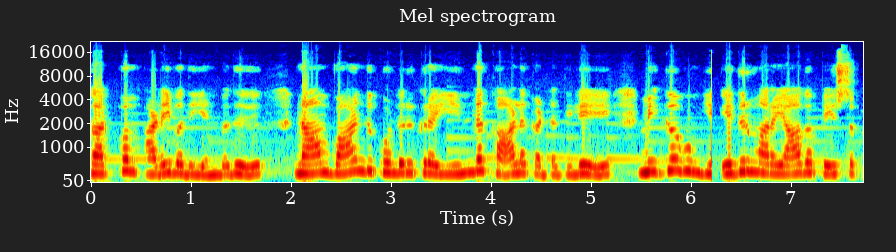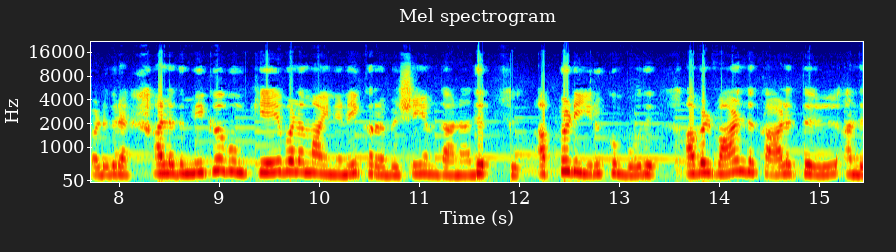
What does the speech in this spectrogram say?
கர்ப்பம் அடைவது என்பது நாம் வாழ்ந்து கொண்டிருக்கிற இந்த காலகட்டத்திலே மிகவும் எதிர்மறையாக பேசப்படுகிற அல்லது மிகவும் கேவலமாய் நினைக்கிற விஷயம்தான் அது. அப்படி இருக்கும்போது அவள் வாழ்ந்த காலத்தில் அந்த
